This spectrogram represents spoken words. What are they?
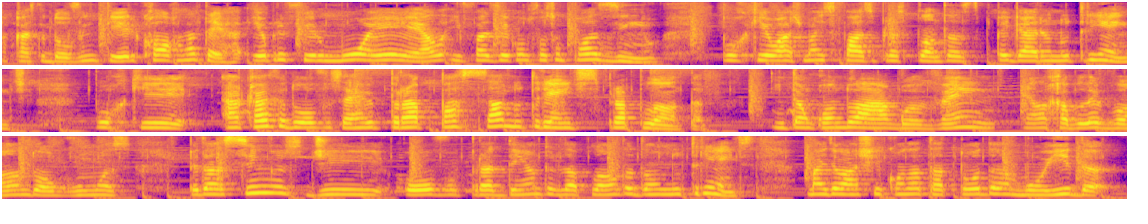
a casca do ovo inteira e colocam na terra. Eu prefiro moer ela e fazer como se fosse um pozinho, porque eu acho mais fácil para as plantas pegarem o nutriente. Porque a casca do ovo serve para passar nutrientes para a planta. Então, quando a água vem, ela acaba levando alguns pedacinhos de ovo para dentro da planta, dando nutrientes. Mas eu acho que quando ela tá toda moída,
